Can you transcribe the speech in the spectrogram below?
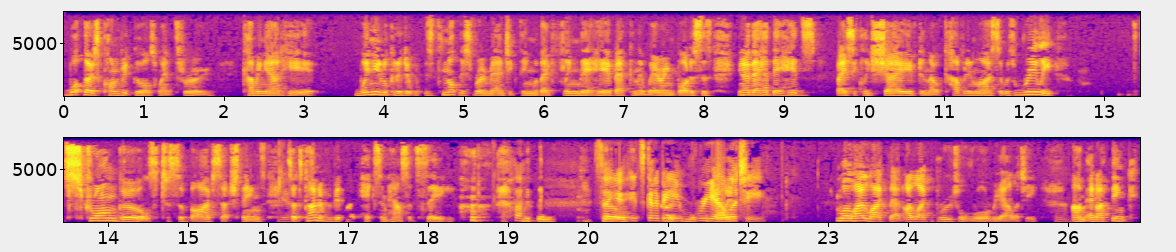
what those convict girls went through coming out here, when you look at it, it's not this romantic thing where they fling their hair back and they're wearing bodices. You know, they had their heads basically shaved and they were covered in lice. It was really strong girls to survive such things. Yeah. So it's kind of a bit like Hexenhaus at Sea. with the so it's going to be reality. Well, I like that. I like brutal, raw reality. Mm. Um, and I think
